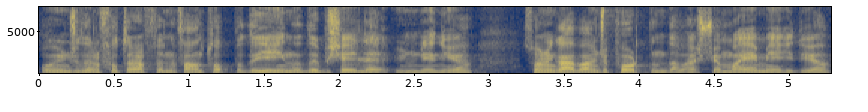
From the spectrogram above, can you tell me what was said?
oyuncuların fotoğraflarını falan topladığı, yayınladığı bir şeyle ünleniyor. Sonra galiba önce Portland'da başlıyor, Miami'ye gidiyor.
